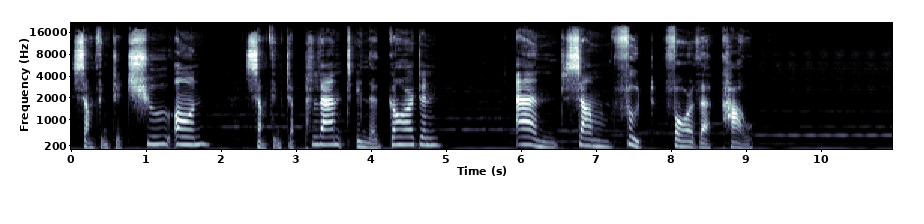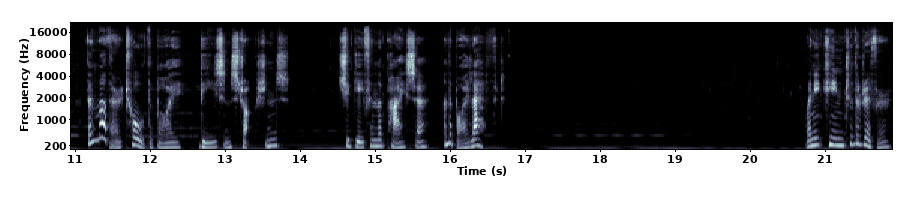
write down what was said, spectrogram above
something to chew on, something to plant in the garden, and some food for the cow. The mother told the boy these instructions. She gave him the paisa, and the boy left. When he came to the river,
